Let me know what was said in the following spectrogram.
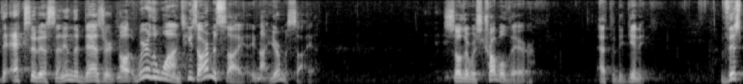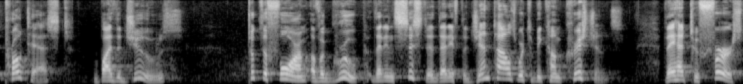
the Exodus and in the desert. And all. We're the ones, He's our Messiah, not your Messiah. So there was trouble there at the beginning. This protest by the Jews took the form of a group that insisted that if the Gentiles were to become Christians, they had to first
